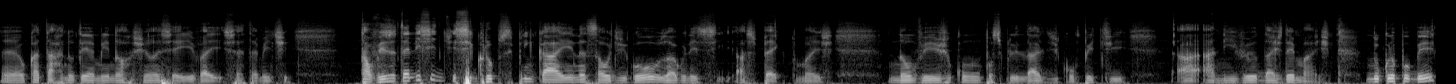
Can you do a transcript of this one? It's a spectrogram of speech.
É, o Qatar não tem a menor chance aí, vai certamente. Talvez até nesse esse grupo se brincar aí na saúde de gols, algo nesse aspecto, mas não vejo com possibilidade de competir a, a, nível das demais. No grupo B,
